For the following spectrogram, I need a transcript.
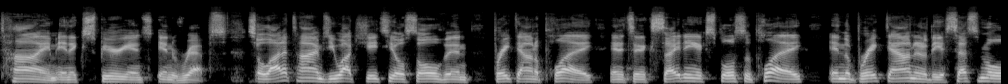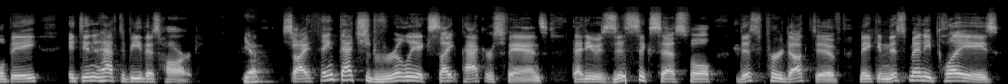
time and experience in reps. So a lot of times you watch JT O'Sullivan break down a play and it's an exciting, explosive play. And the breakdown or the assessment will be, it didn't have to be this hard. Yep. So I think that should really excite Packers fans that he was this successful, this productive, making this many plays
